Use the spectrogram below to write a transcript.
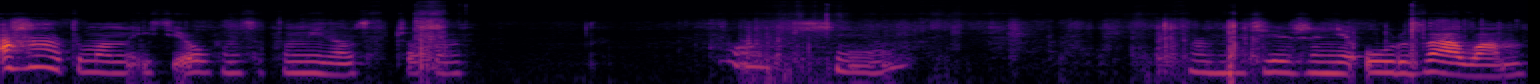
Aha, tu mamy Easy Open, zapominam z wczoraj. Okej. Mam nadzieję, że nie urwałam,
